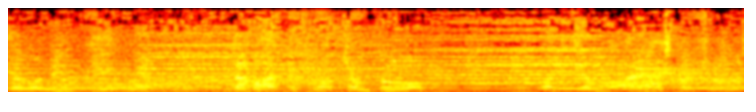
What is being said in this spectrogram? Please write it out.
Цього необхідне давати хлопцям дорогу. От цього, а решта всього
